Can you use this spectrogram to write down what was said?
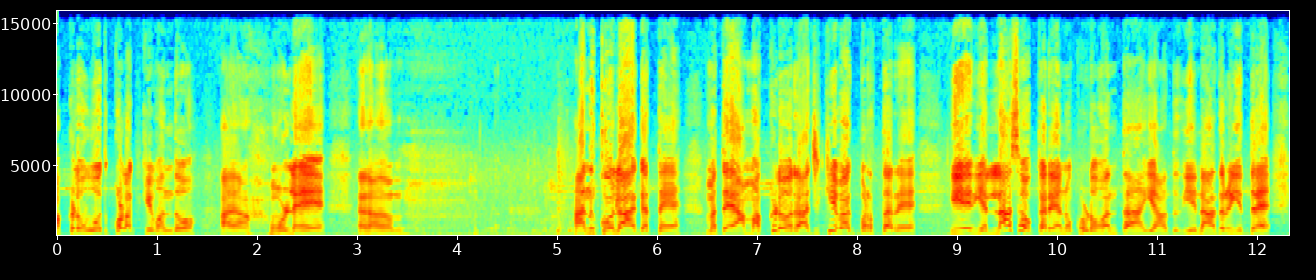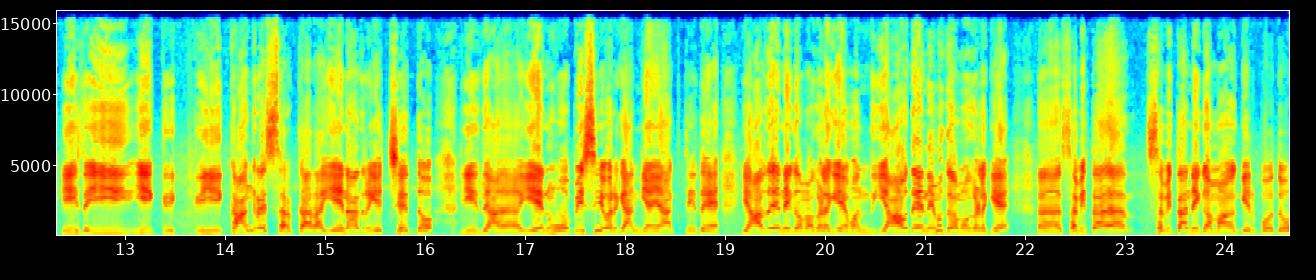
ಮಕ್ಕಳು ಓದ್ಕೊಳ್ಳೋಕ್ಕೆ ಒಂದು ಒಳ್ಳೆ ಅನುಕೂಲ ಆಗತ್ತೆ. ಮತ್ತು ಆ ಮಕ್ಕಳು ರಾಜಕೀಯವಾಗಿ ಬರ್ತಾರೆ. ಈ ಎಲ್ಲ ಸೌಕರ್ಯನೂ ಕೊಡುವಂಥ ಯಾವುದು ಏನಾದರೂ ಇದ್ದರೆ ಈ ಈ ಈ ಕಾಂಗ್ರೆಸ್ ಸರ್ಕಾರ ಏನಾದರೂ ಹೆಚ್ಚೆದ್ದು ಈ ಏನು ಒ ಬಿ ಸಿ ಅವರಿಗೆ ಅನ್ಯಾಯ ಆಗ್ತಿದೆ ಯಾವುದೇ ನಿಗಮಗಳಿಗೆ ಒಂದು ಯಾವುದೇ ನಿಗಮಗಳಿಗೆ ಸವಿತಾ ಸವಿತಾ ನಿಗಮ ಆಗಿರ್ಬೋದು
